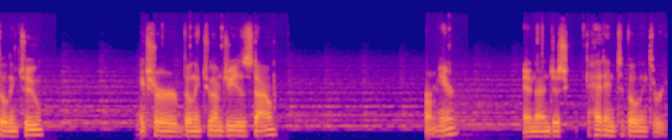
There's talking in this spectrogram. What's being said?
building 2. Make sure building 2 MG is down from here. And then just head into building 3.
